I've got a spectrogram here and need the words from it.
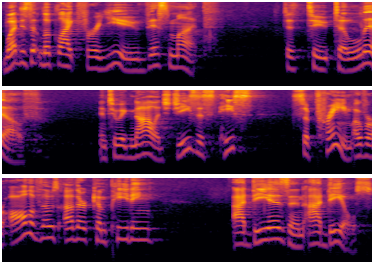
What does it look like for you this month to, to, to live and to acknowledge Jesus? He's supreme over all of those other competing ideas and ideals.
